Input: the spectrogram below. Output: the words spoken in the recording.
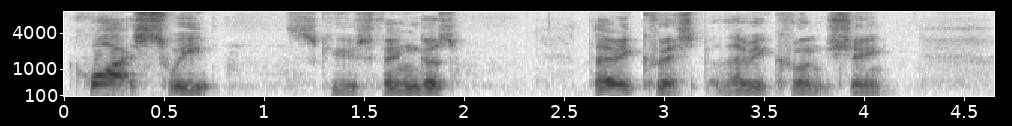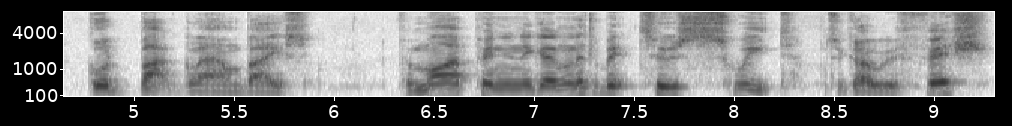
Quite sweet, excuse fingers. Very crisp, very crunchy. Good background base. For my opinion, again, a little bit too sweet to go with fish.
